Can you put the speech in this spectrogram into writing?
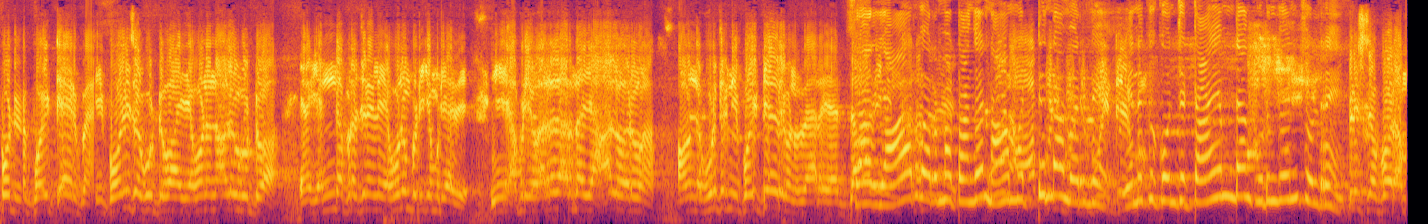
போட்டுட்டு போயிட்டே இருப்பேன். நீ போலீஸ கூட்டு வா. எவனாலும் கூட்டு வா. எனக்கு எந்த பிரச்சனையும் இல்லை. எவனும் பிடிக்க முடியாது. நீ அப்படி வர்றதா இருந்தா யார் வருவான்? அவனை கொடுத்துட்டு நீ போயிட்டே இருக்கணும். வேற சார் யார் வரமாட்டாங்க? நான் மட்டும்தான் வருவேன். எனக்கு கொஞ்சம் டைம் தான் கொடுங்கன்னு சொல்றேன். போற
